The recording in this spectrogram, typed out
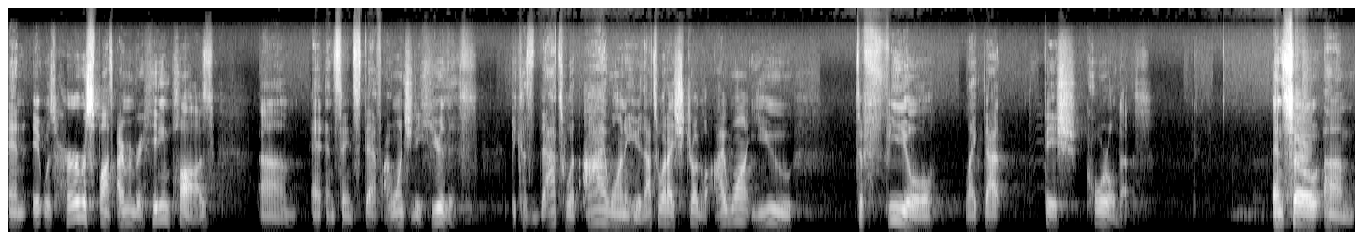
and it was her response. I remember hitting pause um, and, and saying, Steph, I want you to hear this because that's what I want to hear. That's what I struggle. I want you to feel like that fish coral does. And so um,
